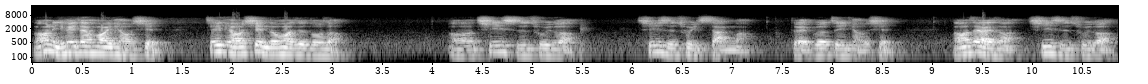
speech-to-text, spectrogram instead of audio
然后你可以再画一条线，这一条线的话就是多少？呃，七十除以多少？七十除以三嘛，对，不就这一条线。然后再来什么？七十除以多少？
